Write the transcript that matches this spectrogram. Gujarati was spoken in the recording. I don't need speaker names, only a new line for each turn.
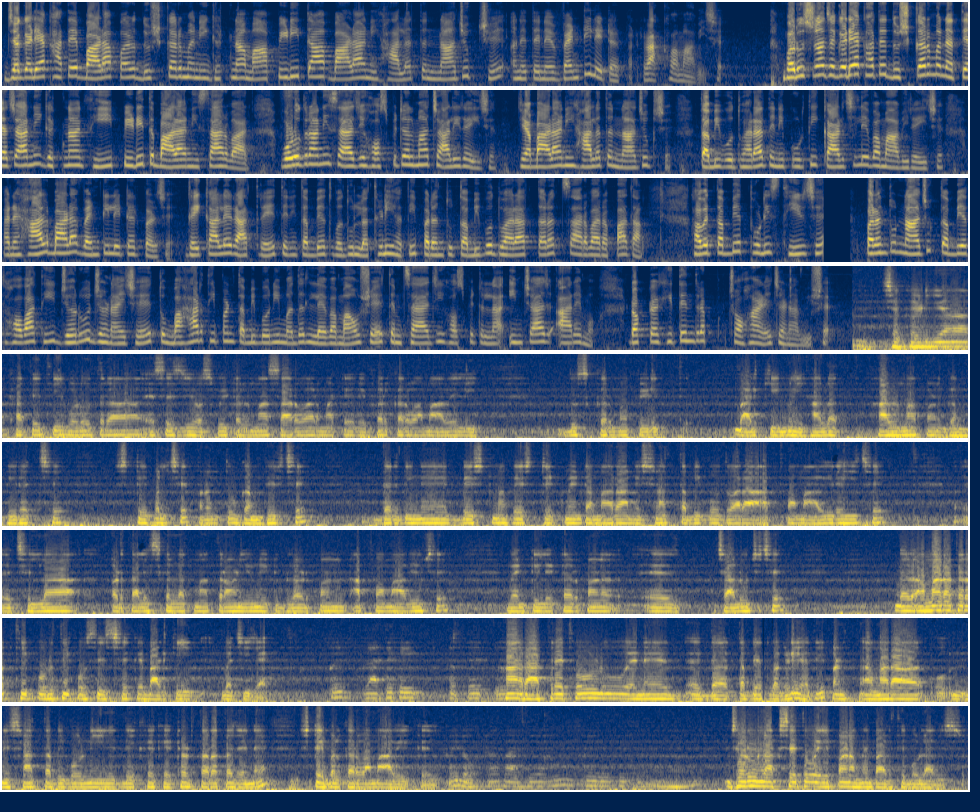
ઝઘડિયા ખાતે બાળા પર દુષ્કર્મની ઘટનામાં પીડિતા બાળાની હાલત નાજુક છે અને તેને વેન્ટિલેટર પર રાખવામાં આવી છે. ભરૂચના ઝઘડિયા ખાતે દુષ્કર્મ અને અત્યાચારની ઘટનાથી પીડિત બાળાની સારવાર વડોદરાની સયાજી હોસ્પિટલમાં ચાલી રહી છે, જ્યાં બાળાની હાલત નાજુક છે. તબીબો દ્વારા તેની પૂરતી કાળજી લેવામાં આવી રહી છે અને હાલ બાળા વેન્ટિલેટર પર છે. ગઈકાલે રાત્રે તેની તબિયત વધુ લથડી હતી, પરંતુ તબીબો દ્વારા તરત સારવાર અપાતા હવે તબિયત થોડી સ્થિર છે. પરંતુ નાજુક તબિયત હોવાથી જરૂર જણાય છે, તો બહારથી પણ તબીબોની મદદ લેવામાં આવશે, તેમ સયાજી હોસ્પિટલના ઇન્ચાર્જ આરએમઓ ડોક્ટર હિતેન્દ્ર ચૌહાણે જણાવ્યું છે.
ઝઘડિયા ખાતેથી વડોદરા એસએસજી હોસ્પિટલમાં સારવાર માટે રેફર કરવામાં આવેલી દુષ્કર્મ પીડિત બાળકીની હાલત હાલમાં પણ ગંભીર જ છે, સ્ટેબલ છે, પરંતુ ગંભીર છે. દર્દીને બેસ્ટમાં બેસ્ટ ટ્રીટમેન્ટ અમારા નિષ્ણાત તબીબો દ્વારા આપવામાં આવી રહી છે. છેલ્લા અડતાલીસ કલાકમાં ત્રણ યુનિટ બ્લડ પણ આપવામાં આવ્યું છે. વેન્ટિલેટર પણ ચાલુ જ છે. દર અમારા તરફથી પૂરતી કોશિશ છે કે બાળકી બચી જાય.
રાતે કઈ
હા રાત્રે થોડું એને તબિયત બગડી હતી પણ અમારા નિષ્ણાત તબીબોની દેખરેખ હેઠળ તરત જ એને સ્ટેબલ કરવામાં આવી ગયું. જરૂર લાગશે તો એ પણ અમે બહારથી બોલાવીશું.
